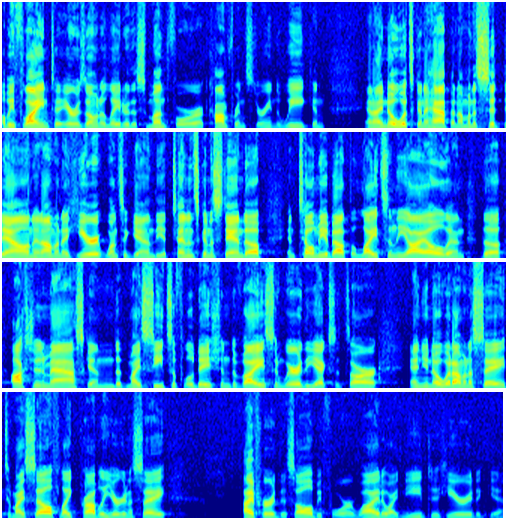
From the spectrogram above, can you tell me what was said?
I'll be flying to Arizona later this month for a conference during the week, and, and I know what's going to happen. I'm going to sit down and I'm going to hear it once again. The attendant's going to stand up and tell me about the lights in the aisle and the oxygen mask and the, my seats of flotation device and where the exits are. And you know what I'm going to say to myself, like probably you're going to say? I've heard this all before. Why do I need to hear it again?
